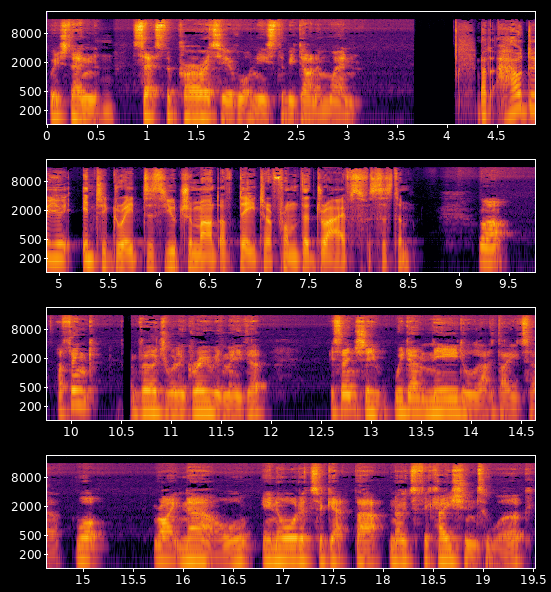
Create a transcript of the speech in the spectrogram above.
which then mm-hmm. sets the priority of what needs to be done and when. But how do you integrate this huge amount of data from the drives system? Well, I think Virgil will agree with me that essentially we don't need all that data. What right now, in order to get that notification to work,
